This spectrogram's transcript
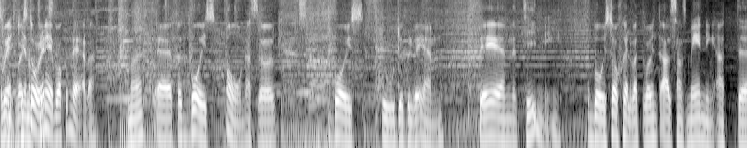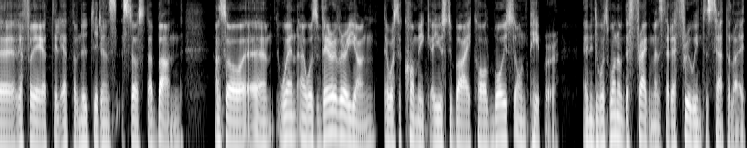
Och vet du vad storyn är bakom det eller? Nej. Eh, för Boys Own, alltså Boys OWN, det är en tidning. Boys sa själv att det var inte alls hans mening att eh, referera till ett av nutidens största band. Han sa, eh, “When I was very, very young, there was a comic I used to buy called Boys Own Paper, and it was one of the fragments that I threw into satellite.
